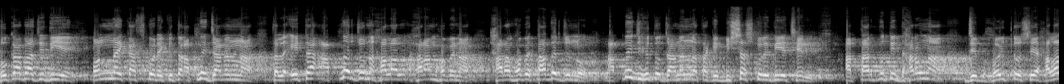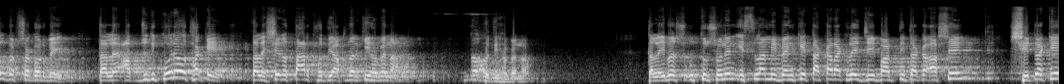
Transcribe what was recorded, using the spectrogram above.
ধোকাবাজি দিয়ে অন্যায় কাজ করে, কিন্তু আপনি জানেন না, তাহলে এটা আপনার জন্য হালাল, হারাম হবে না। হারাম হবে তাদের জন্য। আপনি যেহেতু জানেন না, তাকে বিশ্বাস করে দিয়েছেন। আর তার প্রতি ধারণা যে হয়তো সে হালাল ব্যবসা করবে, তাহলে যদি করেও থাকে, তাহলে সেটা তার ক্ষতি, আপনার কি হবে না? ক্ষতি হবে না। তাহলে এবার উত্তর শোনেন, ইসলামী ব্যাংকে টাকা রাখলে যে বাড়তি টাকা আসে, সেটাকে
